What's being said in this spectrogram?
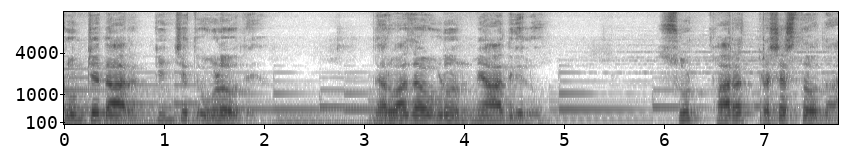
रूमचे दार किंचित उघडं होते. दरवाजा उघडून मी आत गेलो. सूट फारच प्रशस्त होता.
